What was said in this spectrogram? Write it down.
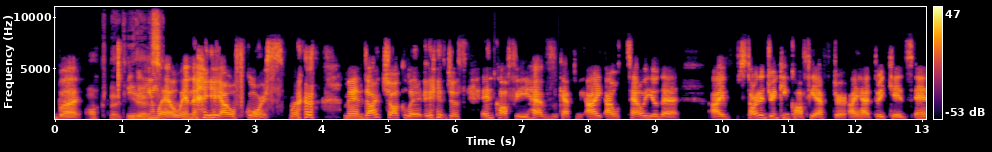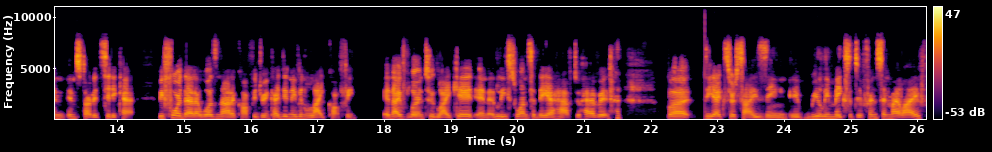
But chocolate, eating yes. well. And yeah, of course. Man, dark chocolate is just, and coffee have kept me. I, I'll tell you that I started drinking coffee after I had three kids and, and started City Cat. Before that, I was not a coffee drinker. I didn't even like coffee and I've learned to like it. And at least once a day, I have to have it. but the exercising, it really makes a difference in my life.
